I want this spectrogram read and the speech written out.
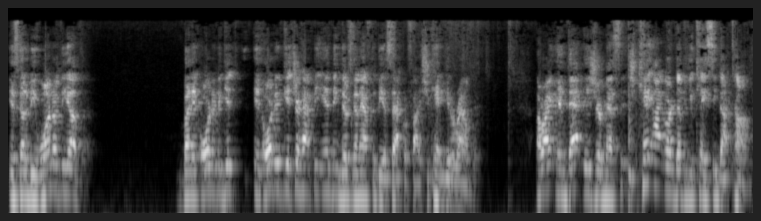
It's going to be one or the other. But in order to get in order to get your happy ending, there's going to have to be a sacrifice. You can't get around it. All right, and that is your message. KIRWKC.com,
